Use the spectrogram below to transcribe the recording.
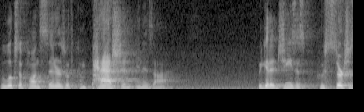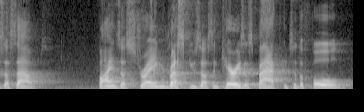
who looks upon sinners with compassion in his eye. We get a Jesus who searches us out, finds us straying, rescues us, and carries us back into the fold.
